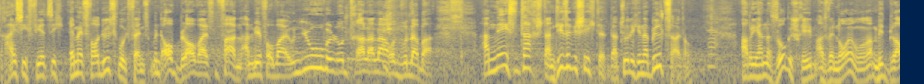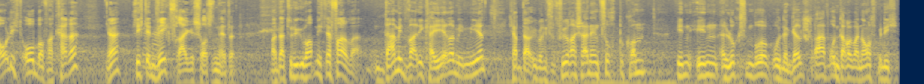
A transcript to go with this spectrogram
30, 40 MSV Duisburg-Fans mit auch blau-weißen Faden an mir vorbei und jubeln und tralala und wunderbar. Am nächsten Tag stand diese Geschichte natürlich in der Bildzeitung. Ja. Aber die haben das so geschrieben, als wenn Neururer mit Blaulicht oben auf der Karre ja, sich genau. den Weg freigeschossen hätte. Was natürlich überhaupt nicht der Fall war. Und damit war die Karriere mit mir. Ich habe da übrigens einen Führerscheinentzug bekommen in, in Luxemburg und eine Geldstrafe und darüber hinaus bin ich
